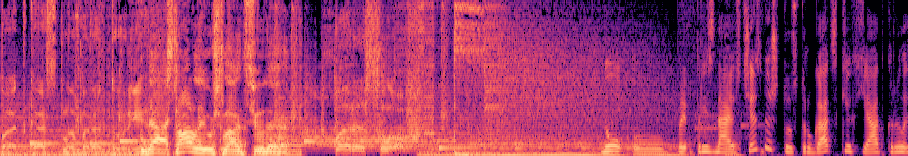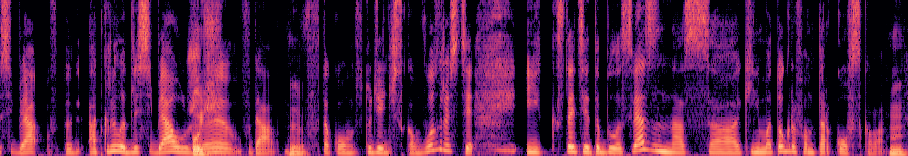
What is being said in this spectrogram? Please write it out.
Подкаст лаборатории. Да, встала и ушла отсюда. Пара слов. Ну, э, при- признаюсь честно, что Стругацких я открыла себя, э, открыла для себя уже Позже. в, да, Да. в таком студенческом возрасте. И, кстати, это было связано с а, кинематографом Тарковского. Хм.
